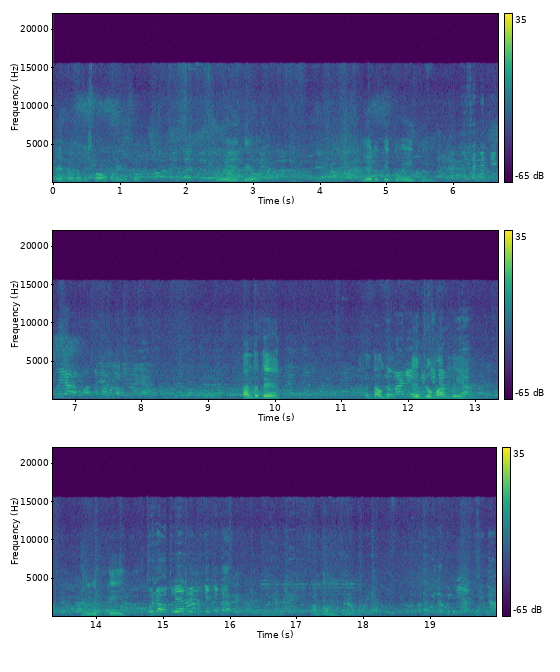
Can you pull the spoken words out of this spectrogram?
Ayun daw nagustuhan ko rito. 280 oh. Yellow pin 280. 70 kuya, kuha ka na, wala ko kaya. Ano to, te? Ang tawag niya? Ayun, Blue Marlin. kuya. 350. Una, 300, bigyan kita. 380 oh. Ang kilawin niyan, siga.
